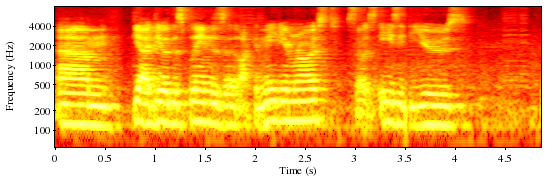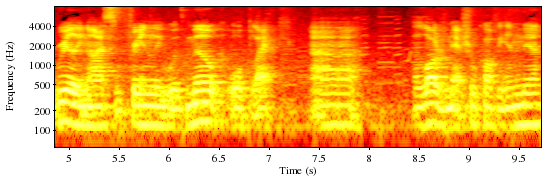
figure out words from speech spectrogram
Um, the idea with this blend is a, like a medium roast, so it's easy to use, really nice and friendly with milk or black. Uh, a lot of natural coffee in there,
